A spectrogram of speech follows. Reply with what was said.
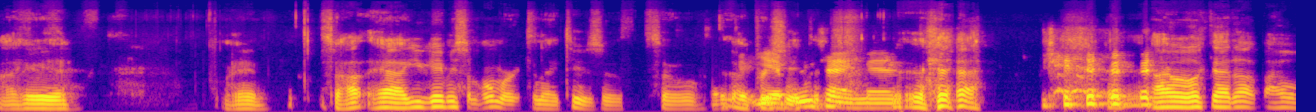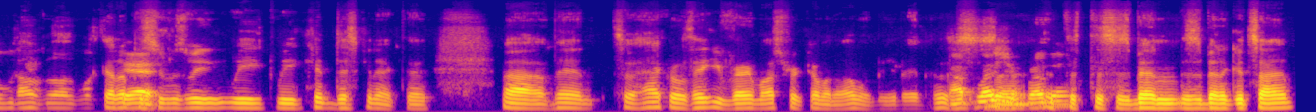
I hear you. Man, so yeah, you gave me some homework tonight too. So so I appreciate yeah, it. Tang, man. I will look that up. I will, I will look that up Yeah. as soon as we we we can disconnect. Uh, man, so Akro, thank you very much for coming on with me, man. My This is, pleasure, uh, brother. This, this has been this has been a good time,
